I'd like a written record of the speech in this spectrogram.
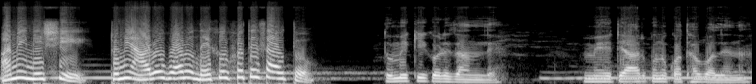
আমি নিশি। তুমি আরও বড় লেখক হতে চাও তো। তুমি কি করে জানলে? মেয়েটি আর কোনো কথা বলে না।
